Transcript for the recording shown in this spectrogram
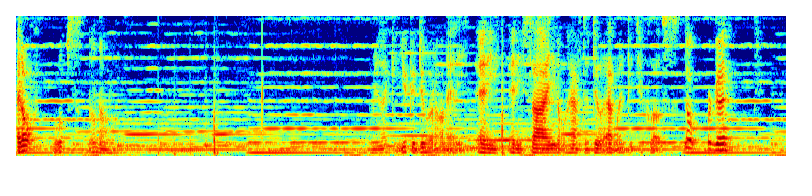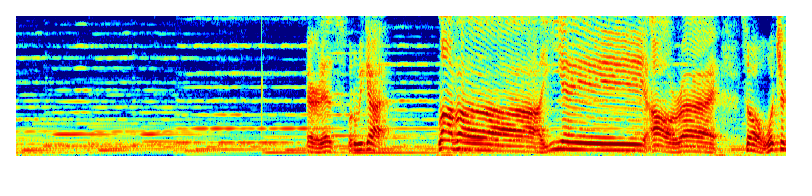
I don't... Whoops. No, no. I mean, I you could do it on any any any side. You don't have to do it. That might be too close. Nope, we're good. There it is. What do we got? Lava! Yay! Alright. So, what you're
